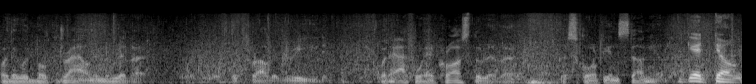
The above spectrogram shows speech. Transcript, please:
or they would both drown in the river. The frog agreed, but halfway across the river, the scorpion stung him. Get don't.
